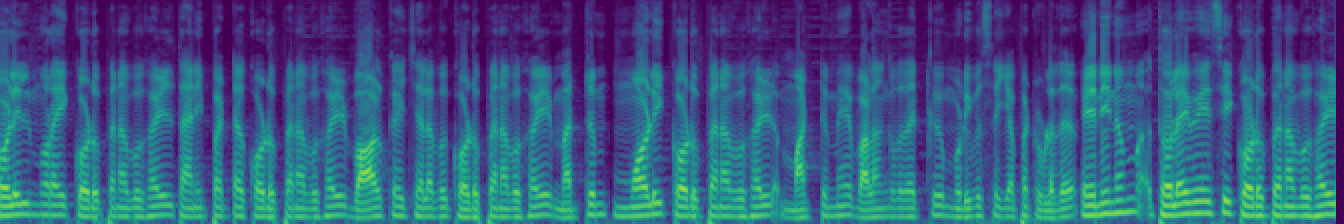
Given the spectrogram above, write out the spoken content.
தொழில்முறை கொடுப்பனவுகள் தனிப்பட்ட கொடுப்பனவுகள் வாழ்க்கை செலவு கொடுப்பனவுகள் மற்றும் மொழி கொடுப்பனவுகள் மட்டுமே வழங்குவதற்கு முடிவு செய்யப்பட்டுள்ளது. எனினும் தொலைபேசி கொடுப்பனவுகள்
